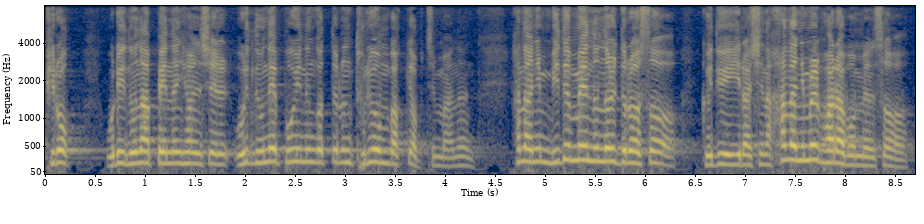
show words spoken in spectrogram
비록 우리 눈앞에 있는 현실, 우리 눈에 보이는 것들은 두려움밖에 없지만은 하나님 믿음의 눈을 들어서 그 뒤에 일하시는 하나님을 바라보면서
